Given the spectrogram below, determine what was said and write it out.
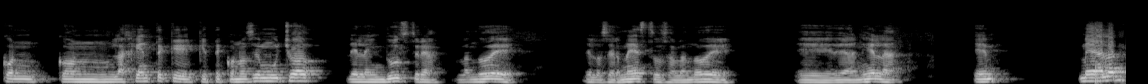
con, con la gente que, que, te conoce mucho de la industria, hablando de, de los Ernestos, hablando de, eh, de Daniela, eh, me da,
